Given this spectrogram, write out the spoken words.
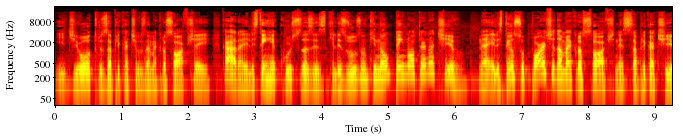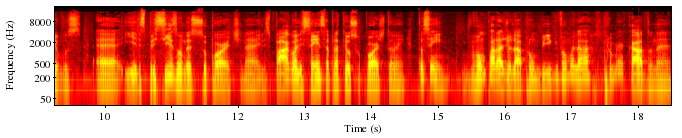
e de outros aplicativos da Microsoft aí. Cara, eles têm recursos às vezes que eles usam que não tem no alternativo, né? Eles têm o suporte da Microsoft nesses aplicativos, É, e eles precisam desse suporte, né? Eles pagam a licença para ter o suporte também. Então, assim, vamos parar de olhar para um big e vamos olhar para o mercado, né?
